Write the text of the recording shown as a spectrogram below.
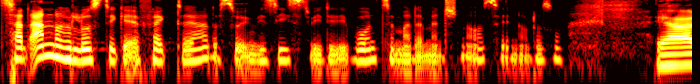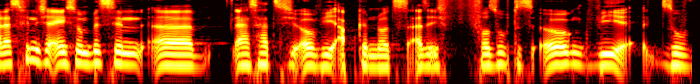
Es hat andere lustige Effekte, ja, dass du irgendwie siehst, wie die Wohnzimmer der Menschen aussehen oder so. ja, das finde ich eigentlich so ein bisschen, äh, das hat sich irgendwie abgenutzt. Also ich versuche das irgendwie, so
